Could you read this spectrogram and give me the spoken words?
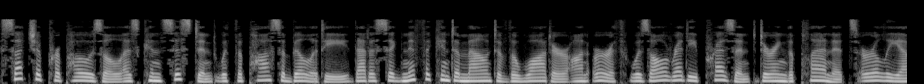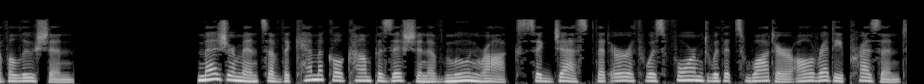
Such a proposal is consistent with the possibility that a significant amount of the water on Earth was already present during the planet's early evolution. Measurements of the chemical composition of Moon rocks suggest that Earth was formed with its water already present.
